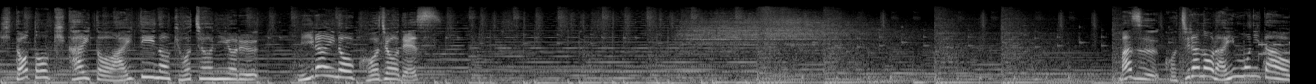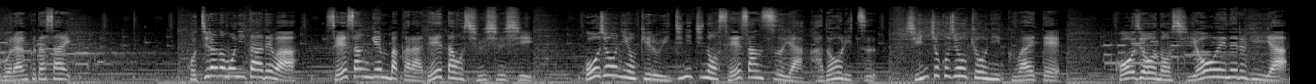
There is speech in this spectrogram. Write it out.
人と機械と IT の協調による未来の工場です。まずこちらのラインモニターをご覧ください。こちらのモニターでは生産現場からデータを収集し工場における1日の生産数や稼働率進捗状況に加えて工場の使用エネルギーや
